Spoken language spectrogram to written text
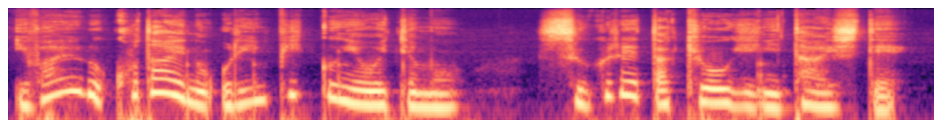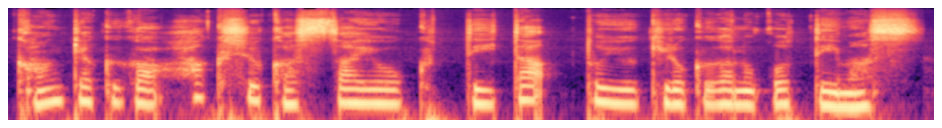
いわゆる古代のオリンピックにおいても、優れた競技に対して観客が拍手喝采を送っていたという記録が残っています。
